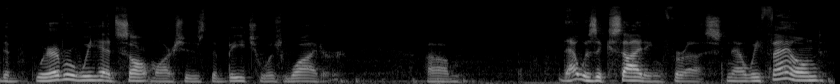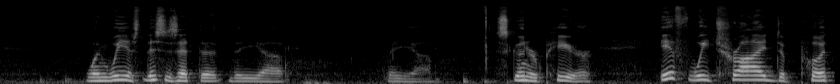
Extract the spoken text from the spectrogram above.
the, wherever we had salt marshes, the beach was wider. Um, that was exciting for us. Now we found when we this is at the the uh, the uh, Schooner Pier, if we tried to put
